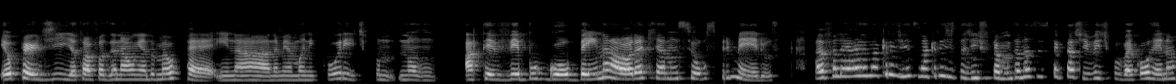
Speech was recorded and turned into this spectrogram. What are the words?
eu perdi, eu tava fazendo a unha do meu pé, e na, na minha manicure, tipo, não, a TV bugou bem na hora que anunciou os primeiros. Aí eu falei, ah, eu não acredito, não acredito. A gente fica muito nessa expectativa e, tipo, vai correndo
